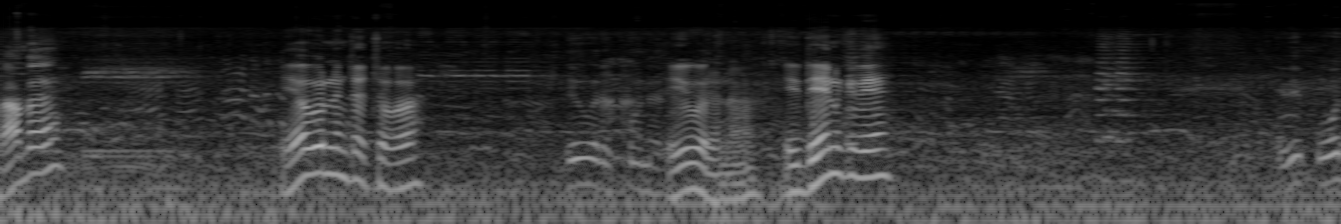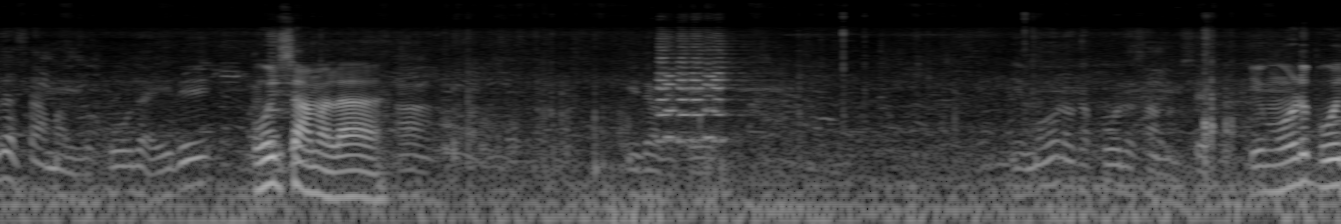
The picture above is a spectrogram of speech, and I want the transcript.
బాబాయ్ ఏ ఊరు నుంచి వచ్చావు? ఈ ఊరేనా? ఇది దేనికి ఇవి? ఇది పూజ సామాన్లు. పూజ ఇది పూజ సామాలా ఆ. ఇది ఒకటి ఈ మూడు ఒక పూజ సామాన్ సెట్. ఈ మూడు పూజ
